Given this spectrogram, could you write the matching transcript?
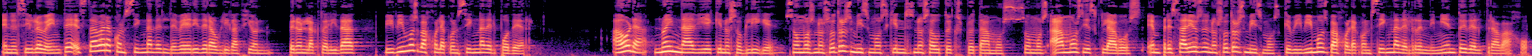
En el siglo XX estaba la consigna del deber y de la obligación, pero en la actualidad vivimos bajo la consigna del poder. Ahora no hay nadie que nos obligue, somos nosotros mismos quienes nos autoexplotamos, somos amos y esclavos, empresarios de nosotros mismos que vivimos bajo la consigna del rendimiento y del trabajo.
